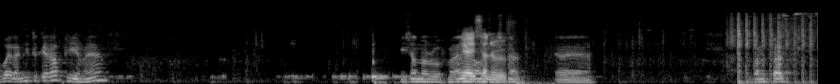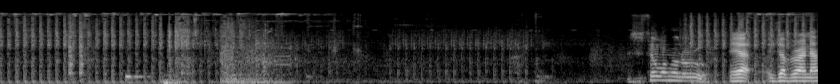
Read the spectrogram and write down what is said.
Oh wait, I need to get up here, man. He's on the roof, man. Yeah, he's on the roof. 100%. Yeah, yeah. I'm gonna try. Is there still one on the roof? Yeah, he's jumping right now.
